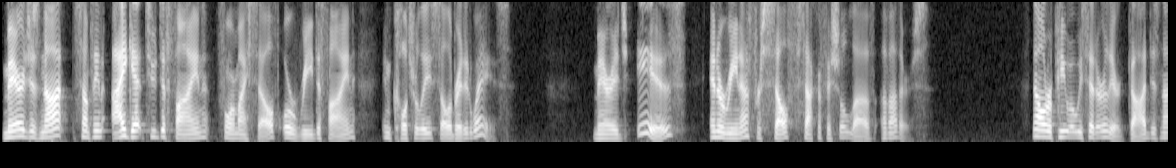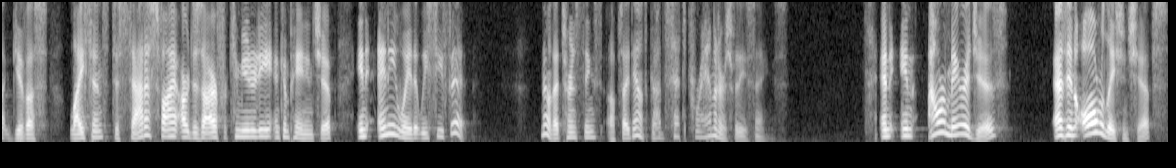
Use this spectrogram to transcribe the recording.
Marriage is not something I get to define for myself or redefine in culturally celebrated ways. Marriage is an arena for self sacrificial love of others. Now, I'll repeat what we said earlier God does not give us license to satisfy our desire for community and companionship in any way that we see fit. No, that turns things upside down. God sets parameters for these things. And in our marriages, as in all relationships,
